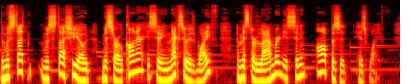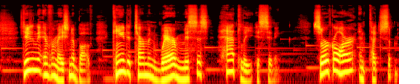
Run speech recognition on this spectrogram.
The musta- mustachioed Mr. O'Connor is sitting next to his wife, and Mr. Lambert is sitting opposite his wife. Using the information above, can you determine where Mrs. Hadley is sitting? Circle her and touch submit.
